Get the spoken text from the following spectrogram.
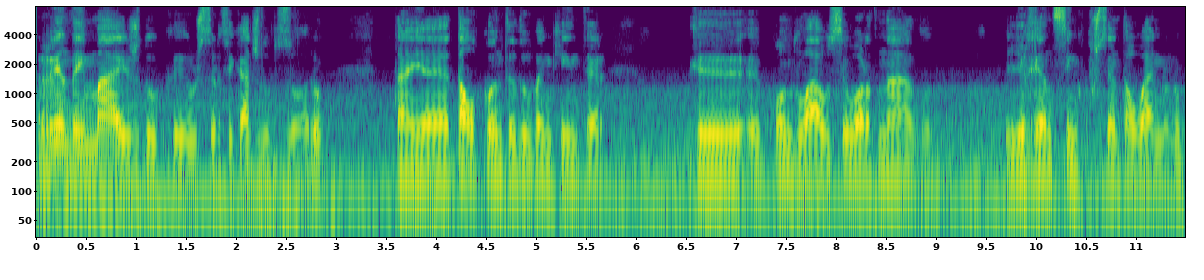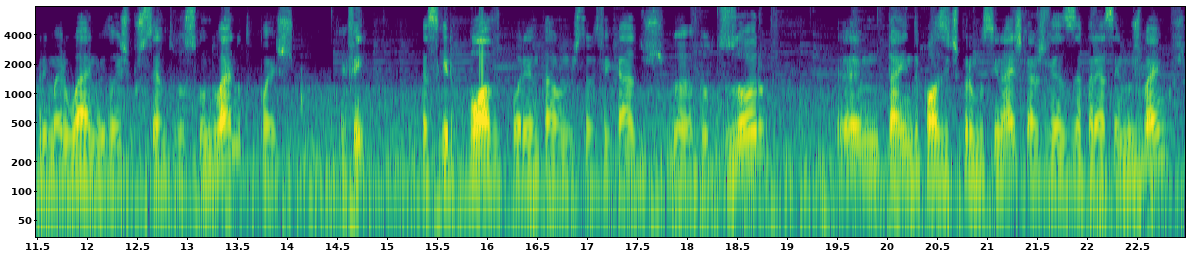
rendem mais do que os certificados do Tesouro. Tem a tal conta do Banco Inter que, eh, pondo lá o seu ordenado, lhe rende 5% ao ano no primeiro ano e 2% no segundo ano. Depois, enfim, a seguir pode pôr então nos certificados do, do Tesouro. Hum, tem depósitos promocionais que às vezes aparecem nos bancos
